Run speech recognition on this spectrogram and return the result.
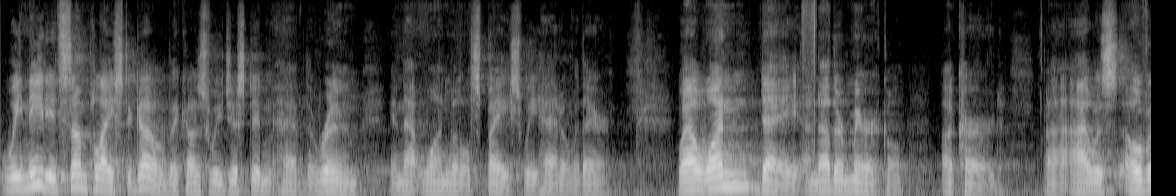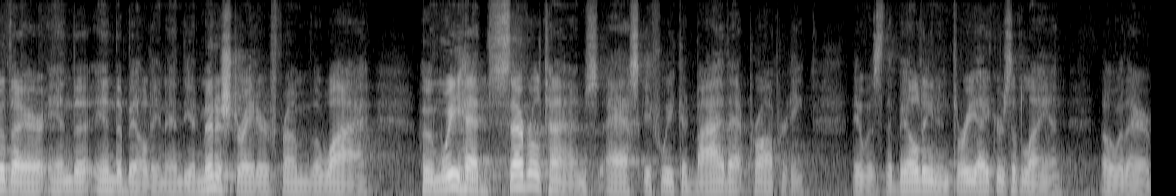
we needed some place to go because we just didn't have the room in that one little space we had over there. Well, one day, another miracle occurred. Uh, I was over there in the, in the building, and the administrator from the Y, whom we had several times asked if we could buy that property, it was the building and three acres of land over there.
